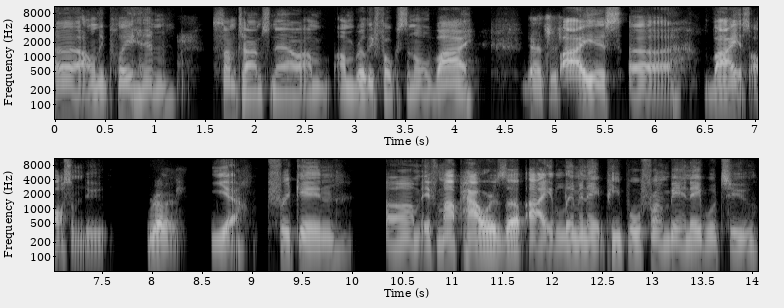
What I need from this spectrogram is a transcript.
uh i only play him sometimes now. I'm I'm really focusing on Vy. Gotcha. Vy is uh Vy is awesome, dude. Really? Yeah, freaking. Um, if my power's up, I eliminate people from being able to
